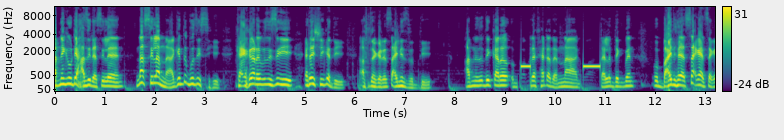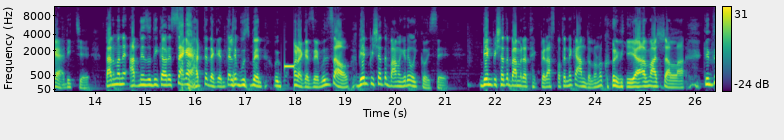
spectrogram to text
আপনি কি উঠে হাজির ছিলেন না, ছিলাম না, কিন্তু বুঝেছি করে বুঝেছি এটাই শিখে দিই আপনাকে চাইনিজ বুদ্ধি, আপনি যদি কারও ফেটে দেন, না, তাহলে দেখবেন ও বাইর হয়ে স্যাগায় স্যাগায় হাঁটিচ্ছে। তার মানে আপনি যদি কাউরে স্যাগায় হাঁটতে দেখেন, তাহলে বুঝবেন ওই গড়া গেছে, বুঝছাও? বিএনপির সাথে বামেগের ঐক্য হয়েছে বিএনপির সাথে বামেরা থাকবে, রাজপথে নাকি আন্দোলনও করবি মার্শাল্লাহ কিন্তু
